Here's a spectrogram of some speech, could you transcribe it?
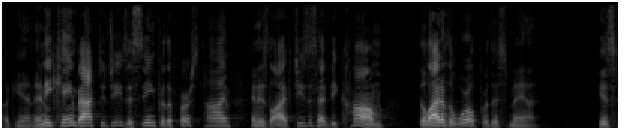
again. And he came back to Jesus, seeing for the first time in his life. Jesus had become the light of the world for this man. His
